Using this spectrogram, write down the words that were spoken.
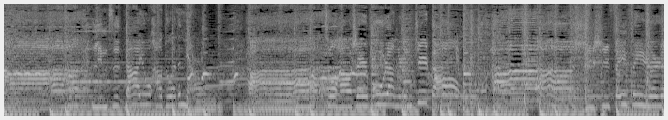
啊，林子大有好多的鸟啊，做好事不让人知道啊，是是非非惹人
